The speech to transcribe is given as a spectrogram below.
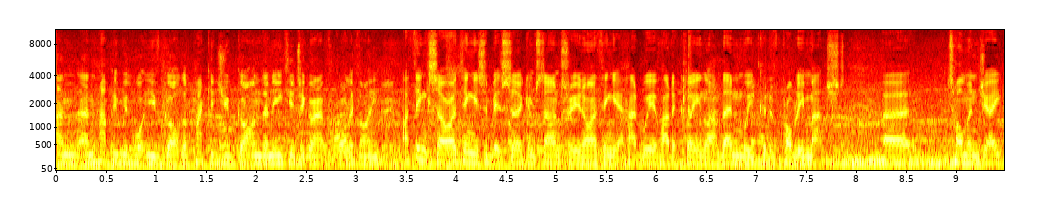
and, and happy with what you've got, the package you've got underneath you to go out for qualifying? I think so. I think it's a bit circumstantial. You know, I think it, had we have had a clean lap, then we could have probably matched uh, Tom and Jake.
